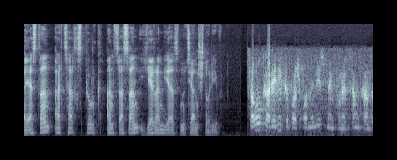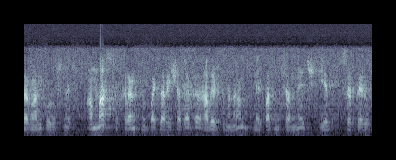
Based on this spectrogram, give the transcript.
Հայաստան-Արցախ սփյուռք անսասան երամիասնության շնորհիվ։ Ցավոք արենիքը պաշտպանելիս մենք ունեցանք անդառնալի կորուստներ։ Ամաս խրանքն ու պայծառ հիշատակը հավերժ կմնան մեր պատմության մեջ եւ սրտերում։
